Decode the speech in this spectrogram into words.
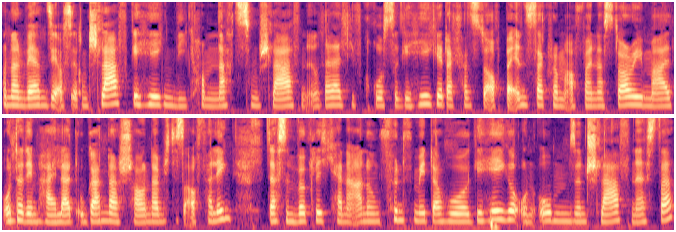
Und dann werden sie aus ihren Schlafgehegen, die kommen nachts zum Schlafen in relativ große Gehege. Da kannst du auch bei Instagram auf meiner Story mal unter dem Highlight Uganda schauen. Da habe ich das auch verlinkt. Das sind wirklich, keine Ahnung, fünf Meter hohe Gehege und oben sind Schlafnester.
